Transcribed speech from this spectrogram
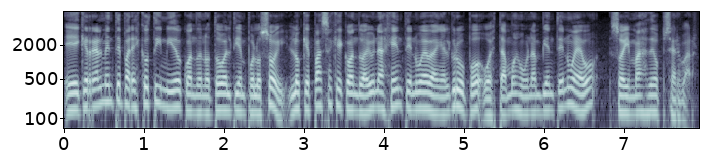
Eh, que realmente parezco tímido cuando no todo el tiempo lo soy. Lo que pasa es que cuando hay una gente nueva en el grupo o estamos en un ambiente nuevo, soy más de observar.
